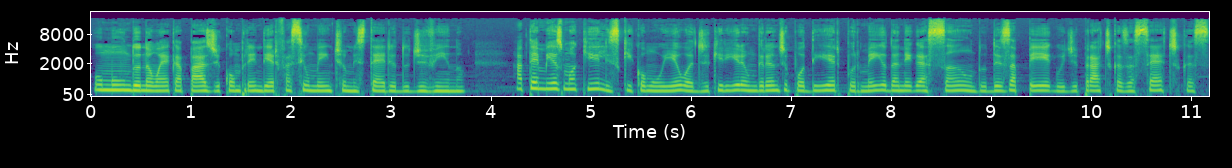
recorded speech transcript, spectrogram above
o mundo não é capaz de compreender facilmente o mistério do divino. Até mesmo aqueles que, como eu, adquiriram grande poder por meio da negação, do desapego e de práticas ascéticas,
